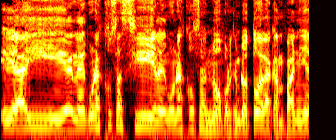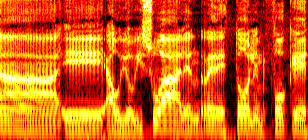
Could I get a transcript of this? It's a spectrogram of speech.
eh, hay en algunas cosas sí, en algunas cosas no. Por ejemplo, toda la campaña eh, audiovisual en redes, todo el enfoque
